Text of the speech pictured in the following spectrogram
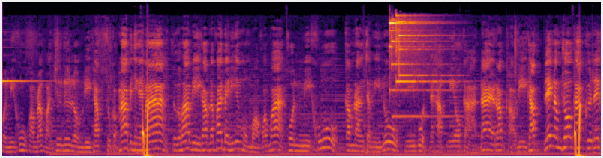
คนมีคู่ความรักหวานชื่นรื่นลมดีครับ สุขภาพเป็นยังไงบ้าง สุขภาพดีครับ และไพ่ใบนี้ยังบ่งบอกว่าว่า คนมีคู่กำลังจะมีลูก มีบุตรนะครับ มีโอกาสได้รับข่าวดีครับ เลขนำโชคครับ คือเลข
